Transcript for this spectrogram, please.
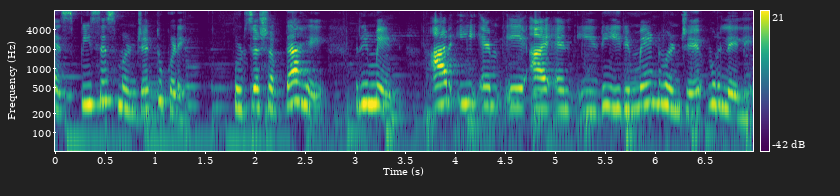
S pieces म्हणजे तुकडे. पुढचा शब्द आहे remained R E M A I N E D remained म्हणजे उरलेले.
